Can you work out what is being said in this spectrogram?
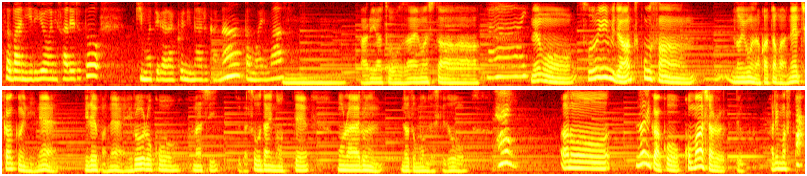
そばにいるようにされると気持ちが楽になるかなと思います。ありがとうございました。はい。でもそういう意味で敦子さんのような方がね近くにねいればねいろいろこう話っていうか相談に乗ってもらえるんだと思うんですけど、はい、あの何かこうコマーシャルっていうかありますか？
